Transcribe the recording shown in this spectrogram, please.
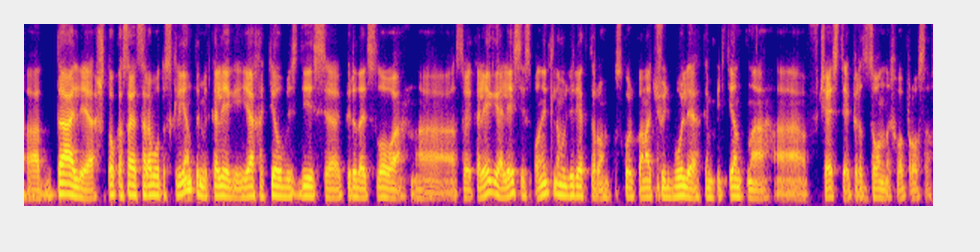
А, далее, что касается работы с клиентами, коллеги, я хотел бы здесь э, передать слово а, своей коллеге Олесе, исполнительному директору, поскольку она чуть более компетентна а, в части операционных вопросов.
